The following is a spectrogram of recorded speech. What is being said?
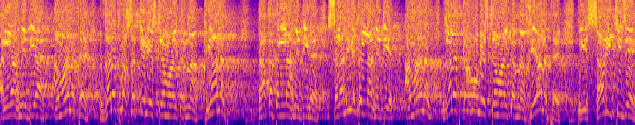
اللہ نے دیا ہے امانت ہے۔ غلط مقصد کے لیے استعمال کرنا خیانت۔ طاقت اللہ نے دی ہے، صلاحیت اللہ نے دی ہے۔ امانت غلط کاموں میں استعمال کرنا خیانت ہے۔ تو یہ ساری چیزیں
